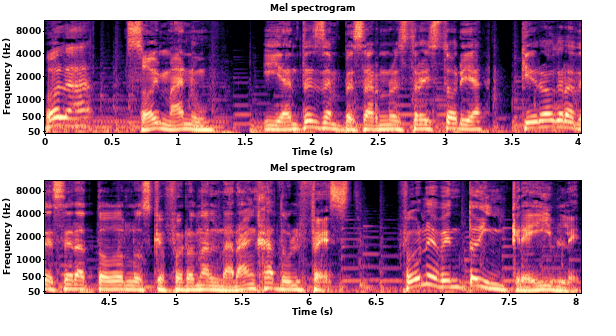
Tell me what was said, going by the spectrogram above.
Hola, soy Manu. Y antes de empezar nuestra historia, quiero agradecer a todos los que fueron al Naranja Dul Fest. Fue un evento increíble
